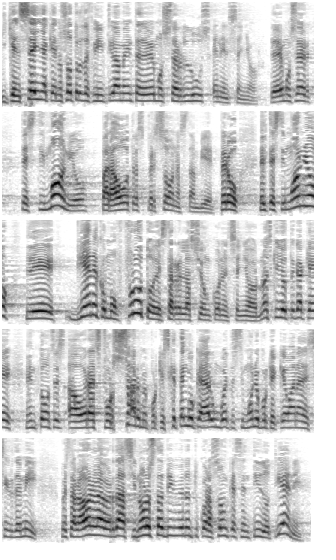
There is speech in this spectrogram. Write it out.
y que enseña que nosotros definitivamente debemos ser luz en el Señor. Debemos ser testimonio para otras personas también. Pero el testimonio eh, viene como fruto de esta relación con el Señor. No es que yo tenga que entonces ahora esforzarme porque es que tengo que dar un buen testimonio porque ¿qué van a decir de mí? Pues a la hora de la verdad, si no lo estás viviendo en tu corazón, ¿qué sentido tiene?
